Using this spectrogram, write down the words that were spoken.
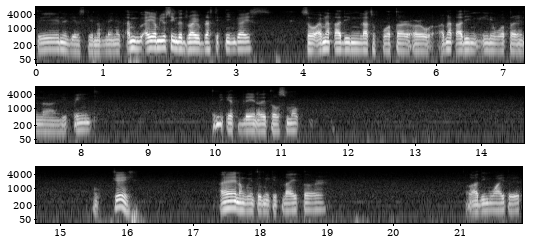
Then you're just gonna blend it. I'm I am using the dry brush technique guys. So I'm not adding lots of water or I'm not adding any water in uh, the paint. To make it blend a little smoke. Okay and I'm going to make it lighter. Adding white to it.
